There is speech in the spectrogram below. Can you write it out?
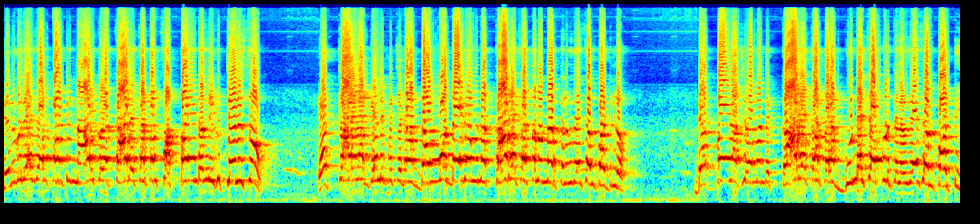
తెలుగుదేశం పార్టీ నాయకుల కార్యకర్తలు సత్తా ఏంటో నీకు తెలుసు. ఎట్లయినా గెలిపించగల దమ్ము ధైర్యం ఉన్న కార్యకర్తలు ఉన్నారు తెలుగుదేశం పార్టీలో. డెబ్బై లక్షల మంది కార్యకర్తల గుండె చప్పుడు తెలుగుదేశం పార్టీ.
